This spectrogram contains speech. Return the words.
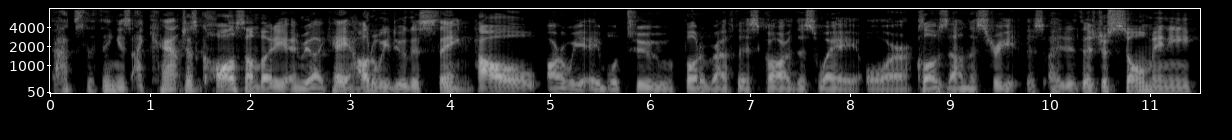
that's the thing is i can't just call somebody and be like hey how do we do this thing? How are we able to photograph this car this way or close down the street? This I, there's just so many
